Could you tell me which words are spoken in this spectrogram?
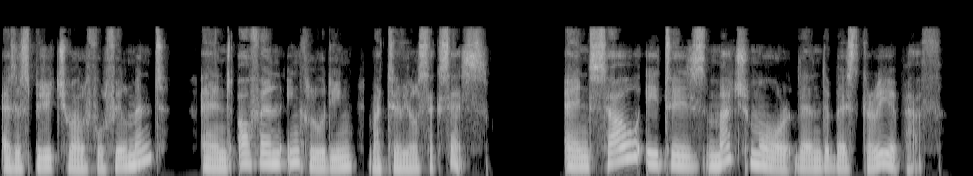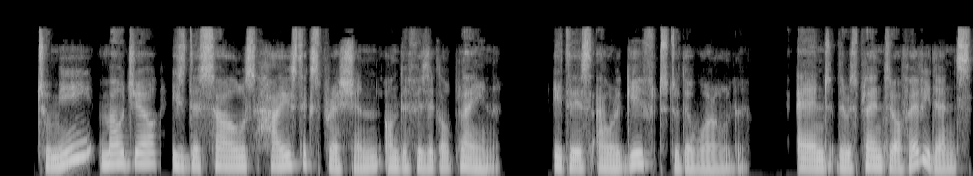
as a spiritual fulfillment and often including material success. And so it is much more than the best career path. To me, mojo is the soul's highest expression on the physical plane. It is our gift to the world. And there is plenty of evidence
